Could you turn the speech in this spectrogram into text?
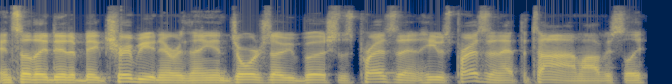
And so they did a big tribute and everything. And George W. Bush was president. He was president at the time, obviously.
